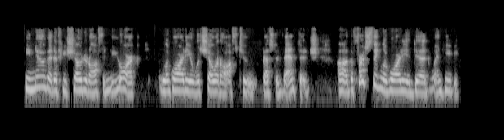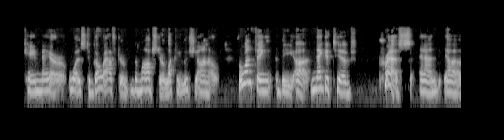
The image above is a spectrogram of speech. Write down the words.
he knew that if he showed it off in New York, LaGuardia would show it off to best advantage. Uh, the first thing LaGuardia did when he became mayor was to go after the mobster, Lucky Luciano. For one thing, the uh, negative press and uh,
